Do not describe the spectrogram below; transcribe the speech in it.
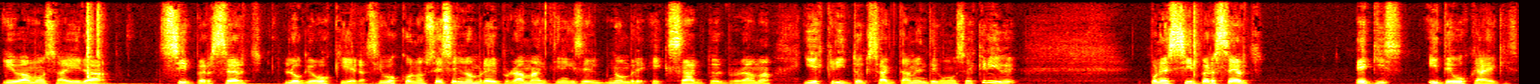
y vamos a ir a Zipper Search, lo que vos quieras. Si vos conocés el nombre del programa, tiene que ser el nombre exacto del programa y escrito exactamente como se escribe. Pones Zipper Search X y te busca X.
